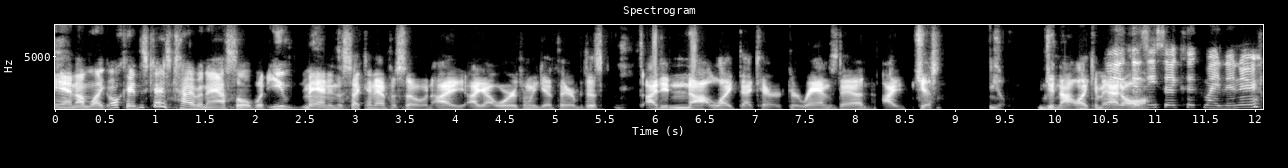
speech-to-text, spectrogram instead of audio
and I'm like, okay, this guy's kind of an asshole. But even man, in the second episode, I I got words when we get there because I did not like that character, Ran's dad. I just you know did not like him at all. Because he said, "Cook my dinner."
